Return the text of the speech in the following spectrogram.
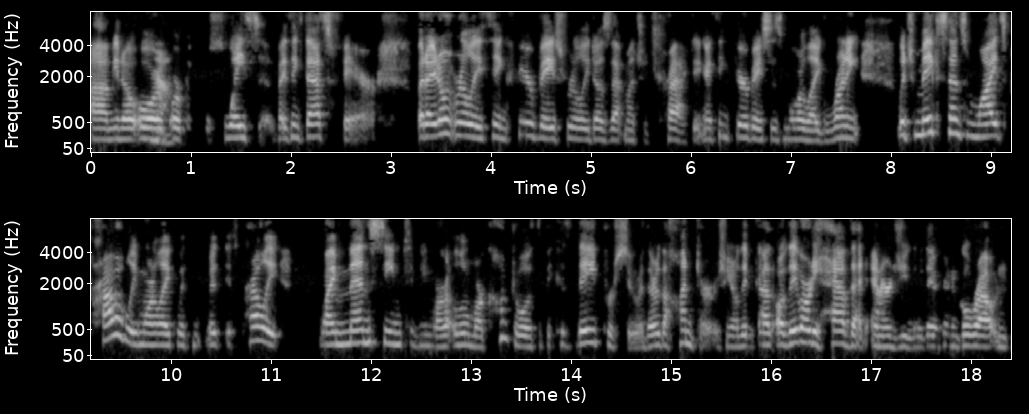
um, you know, or, yeah. or persuasive. I think that's fair. But I don't really think fear based really does that much attracting. I think fear based is more like running, which makes sense and why it's probably more like with, it's probably why men seem to be more a little more comfortable with it because they pursue it. They're the hunters. You know, they've got or they've already have that energy where they're going to go out and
